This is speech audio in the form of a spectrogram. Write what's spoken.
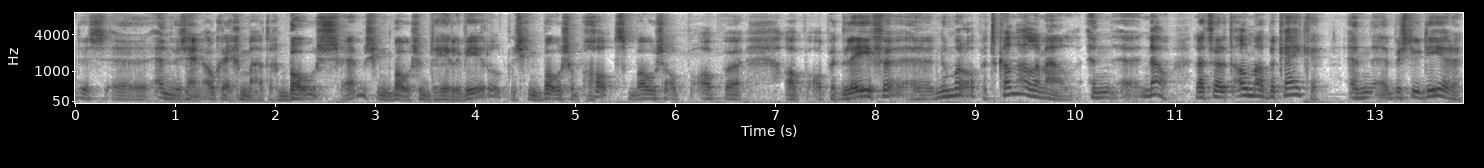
Dus, uh, en we zijn ook regelmatig boos. Hè, misschien boos op de hele wereld, misschien boos op God, boos op, op, op, op het leven. noem maar op, het kan allemaal. En nou, laten we het allemaal bekijken en bestuderen.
